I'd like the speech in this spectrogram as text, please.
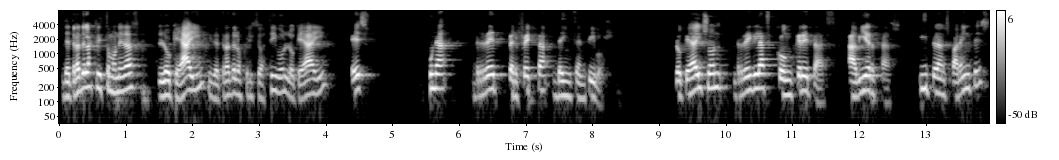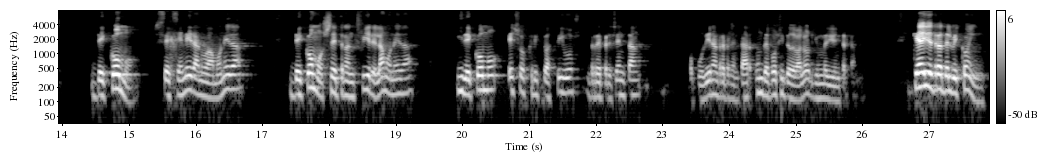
detrás de las criptomonedas lo que hay, y detrás de los criptoactivos lo que hay es una red perfecta de incentivos. Lo que hay son reglas concretas, abiertas y transparentes de cómo se genera nueva moneda, de cómo se transfiere la moneda y de cómo esos criptoactivos representan o pudieran representar un depósito de valor y un medio de intercambio. ¿Qué hay detrás del Bitcoin?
